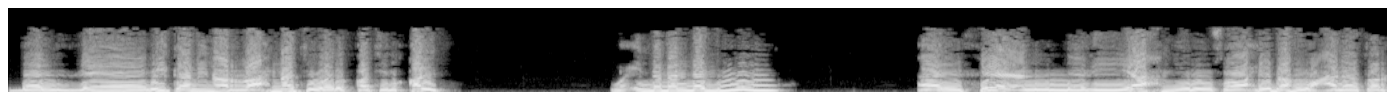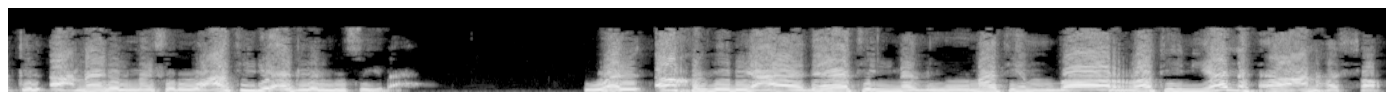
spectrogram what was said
بل ذلك من الرحمة ورقة القلب. وإنما المذموم الفعل الذي يحمل صاحبه على ترك الأعمال المشروعة لأجل المصيبة. والأخذ بعادات مذمومة ضارة ينهى عنها الشرع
